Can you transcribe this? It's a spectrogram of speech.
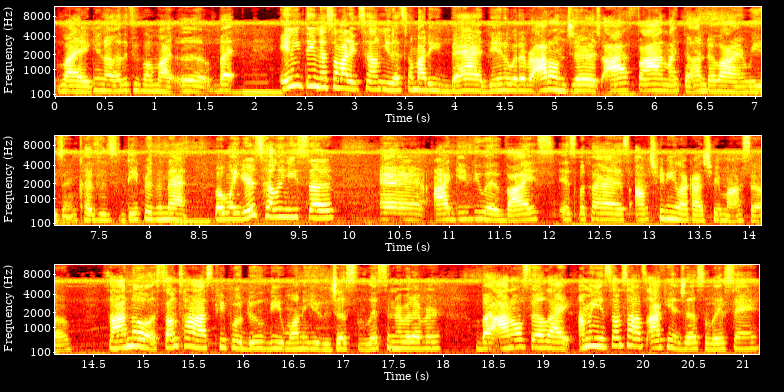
Like, you know, other people I'm like, ugh. But anything that somebody tell me that somebody bad did or whatever, I don't judge. I find like the underlying reason because it's deeper than that. But when you're telling me stuff and I give you advice, it's because I'm treating you like I treat myself. So I know sometimes people do be wanting you to just listen or whatever, but I don't feel like. I mean, sometimes I can just listen.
